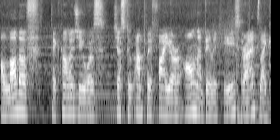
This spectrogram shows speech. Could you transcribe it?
a lot of technology was just to amplify your own abilities, right? Like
